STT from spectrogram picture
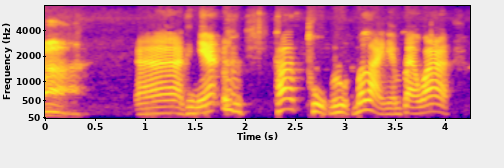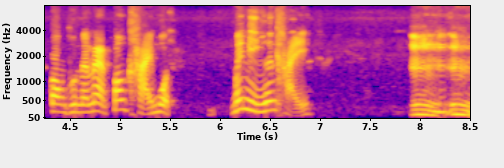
อ่า อ่า ทีเนี้ย ถ้าถูกหลุดเมื่อไหร่เนี่ยแปลว่ากองทุนนั้นน่ะต้องขายหมด ไม่มีเงื่อนไข อืมอืม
